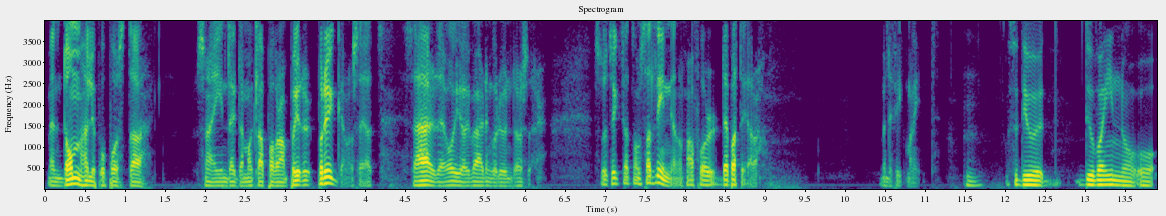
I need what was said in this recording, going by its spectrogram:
Men de höll ju på att posta sådana här inlägg där man klappar varandra på, på ryggen och säger att så här är det, oj oj, världen går under och så där. Så då tyckte jag att de satt linjen att man får debattera. Men det fick man inte. Så du, du var in och, och,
